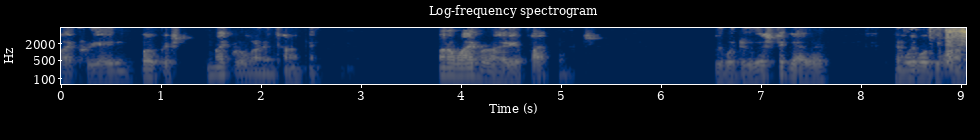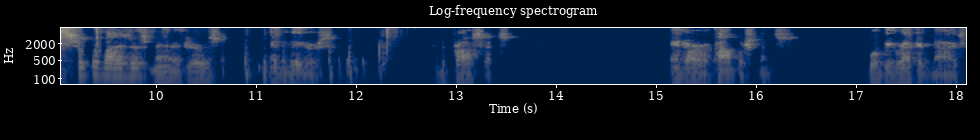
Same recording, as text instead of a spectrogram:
by creating focused micro learning content on a wide variety of platforms. We will do this together and we will become supervisors, managers, and leaders in the process. And our accomplishments will be recognized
